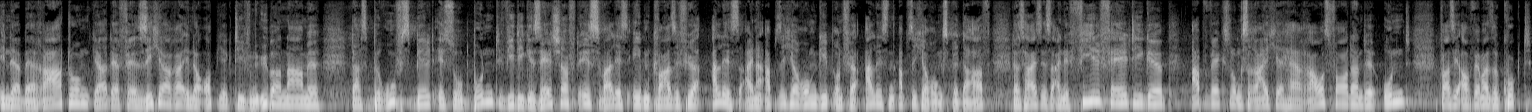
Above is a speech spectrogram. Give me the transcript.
in der Beratung, ja, der Versicherer in der objektiven Übernahme. Das Berufsbild ist so bunt, wie die Gesellschaft ist, weil es eben quasi für alles eine Absicherung gibt und für alles einen Absicherungsbedarf. Das heißt, es ist eine vielfältige, abwechslungsreiche, herausfordernde und quasi auch, wenn man so guckt,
